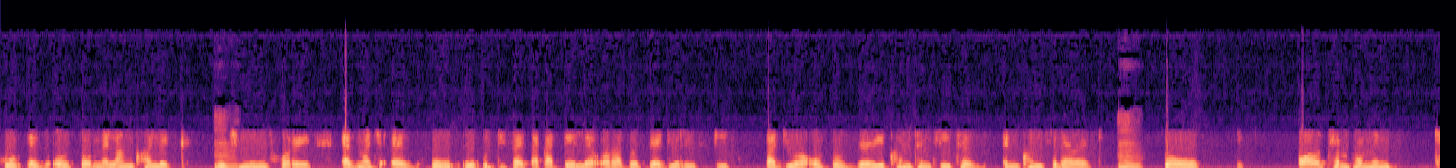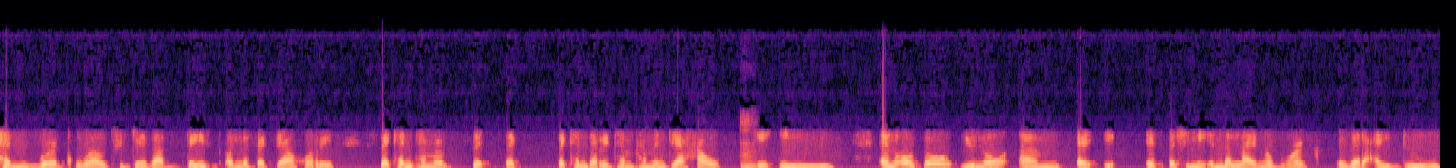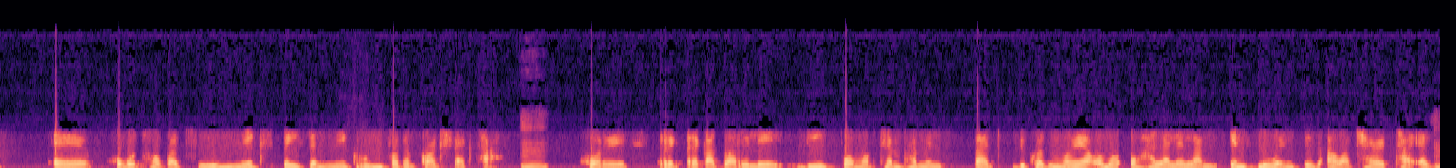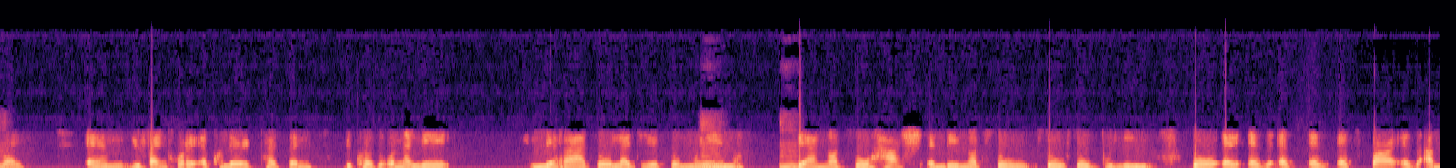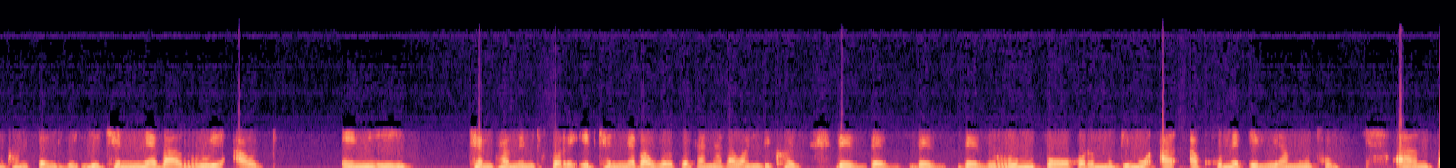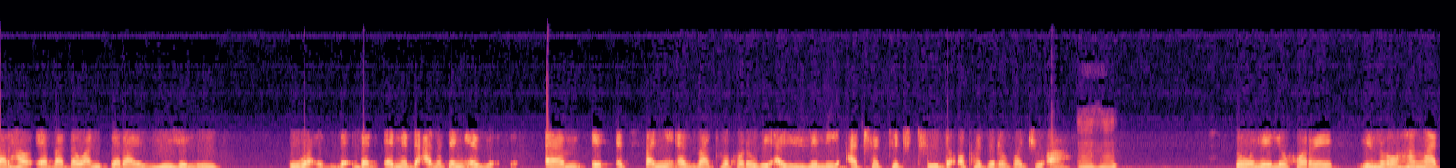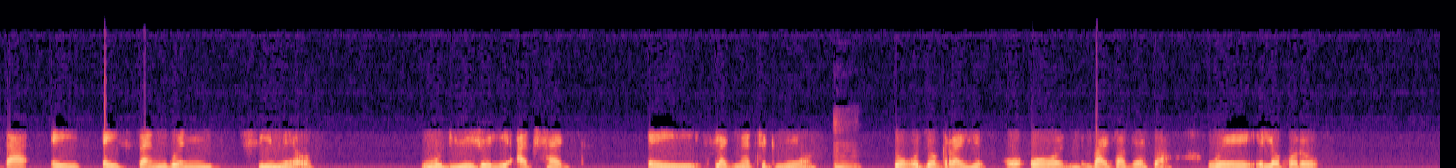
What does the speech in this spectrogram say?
who is also melancholic. Mm. which means gore as much as u, u, u decide ka pele or rather tse di risky but you are also very contemplative and considerate mm. so all temperaments can work well together based on the fact ya gore second tem sec secondary temperament ya how mm. ke eng and also you know um especially in the line of work that I do eh go botlhokwa to make space and make room for the god factor mm gore re re ka tswa really these form of temperaments but because moya o halalelang influences our character as mm. well um you find gore a choleric person because ona le lerato la Jesu moyena mm. They are not so harsh and they're not so so so bullying. So as as as as far as i'm concerned we, we can never rule out any temperament for it. Can never work with another one because there's there's there's there's room for gore modimo a khome pelo ya motho. Um but however the ones that i usually that and the other thing is um it, it's funny as batho gore we are usually attracted to the opposite of what you are mhm so hele gore you know hangata a a sanguine female would usually attract a phlegmatic male mm. so o tlo kry or vice versa where ile gore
